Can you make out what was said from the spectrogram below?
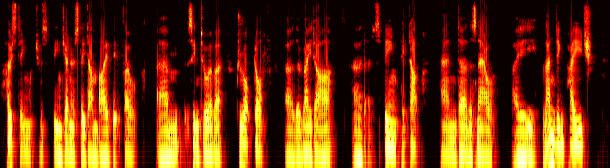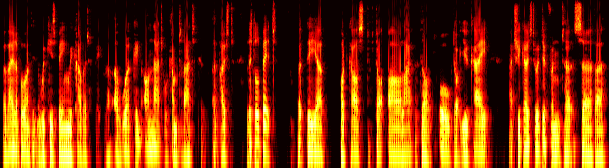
hosting, which was being generously done by Bitfolk, um, seemed to have uh, dropped off uh, the radar. Uh, that's being picked up, and uh, there's now a landing page available. I think the wiki is being recovered. People are, working on that. We'll come to that. Post a little bit, but the uh, podcast.rlab.org.uk actually goes to a different uh, server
